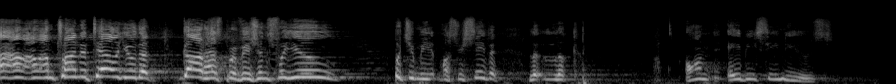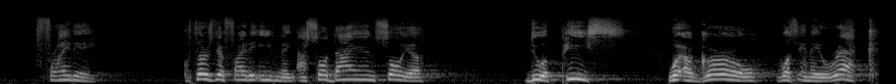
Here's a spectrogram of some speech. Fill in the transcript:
I, am trying to tell you that God has provisions for you, but you must receive it. Look, look on ABC News, Friday, Thursday or Friday evening, I saw Diane Sawyer do a piece where a girl was in a wreck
